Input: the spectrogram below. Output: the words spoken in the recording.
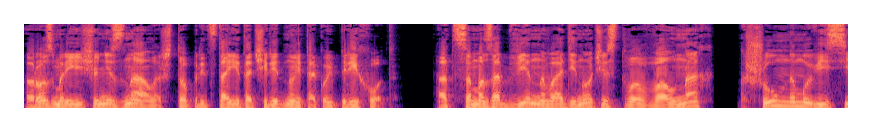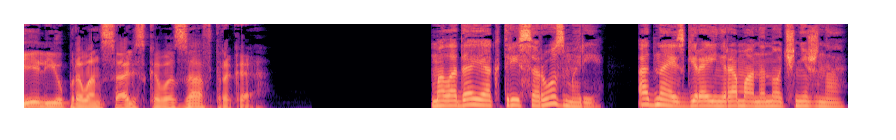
Розмари еще не знала, что предстоит очередной такой переход. От самозабвенного одиночества в волнах к шумному веселью провансальского завтрака. Молодая актриса Розмари, одна из героинь романа «Ночь нежна»,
